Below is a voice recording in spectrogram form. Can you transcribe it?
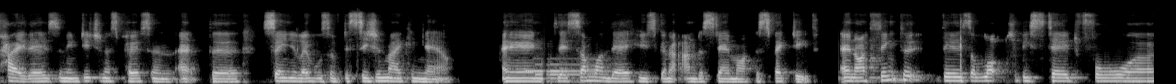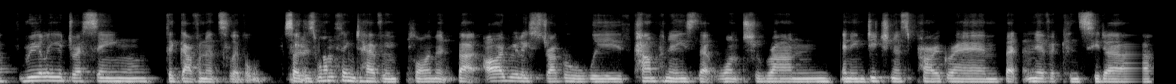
hey, there's an Indigenous person at the senior levels of decision making now and there's someone there who's going to understand my perspective. And I think that there's a lot to be said for really addressing the governance level. So okay. there's one thing to have employment, but I really struggle with companies that want to run an Indigenous program but never consider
